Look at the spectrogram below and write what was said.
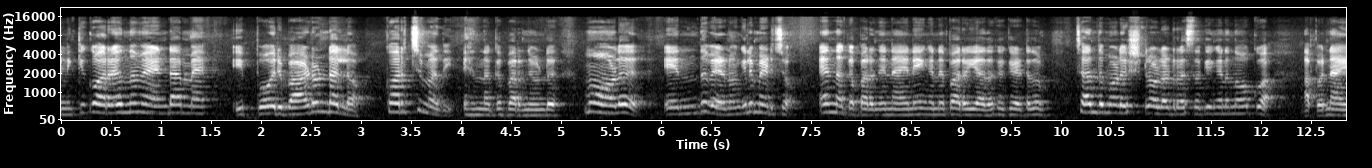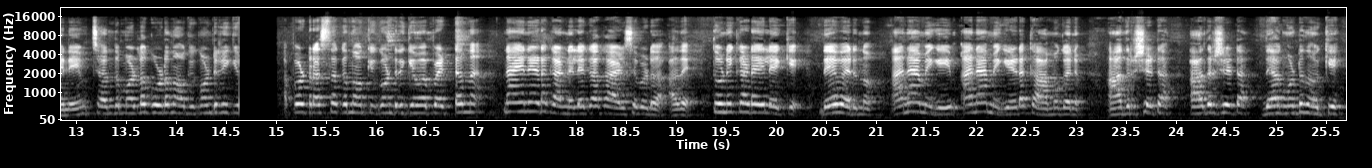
എനിക്ക് കുറേ ഒന്നും വേണ്ട അമ്മേ. ഇപ്പോൾ ഒരുപാടുണ്ടല്ലോ. കുറച്ച് മതി എന്നൊക്കെ പറഞ്ഞുകൊണ്ട് മോൾ എന്ത് വേണമെങ്കിലും മേടിച്ചോ എന്നൊക്കെ പറഞ്ഞ് നയനെ ഇങ്ങനെ പറയുക. അതൊക്കെ കേട്ടതും ചന്തുമോൾ ഇഷ്ടമുള്ള ഡ്രസ്സൊക്കെ ഇങ്ങനെ നോക്കുക. അപ്പോൾ നയനയും ചന്തുമോളുടെ കൂടെ നോക്കിക്കൊണ്ടിരിക്കും. അപ്പോൾ ഡ്രസ്സൊക്കെ നോക്കിക്കൊണ്ടിരിക്കുമ്പോൾ പെട്ടെന്ന് നയനയുടെ കണ്ണിലേക്ക് ആ കാഴ്ചപ്പെടുക അതെ തുണിക്കടയിലേക്ക് ദേ വരുന്നു അനാമികയും അനാമികയുടെ കാമുകനും. ആദർശേട്ടാ ആദർശേട്ടാ ദേ അങ്ങോട്ട് നോക്കിയേ.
